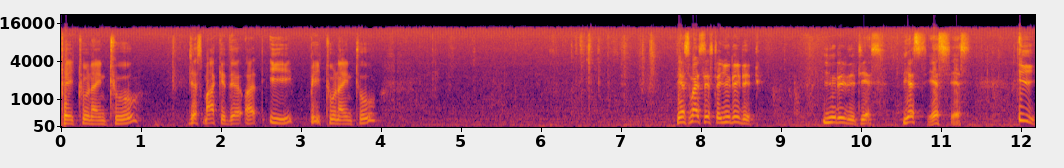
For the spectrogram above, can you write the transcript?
Page 292, just mark it there at E, page 292. Yes, my sister, you read it. You read it, yes. Yes, yes, yes. E,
